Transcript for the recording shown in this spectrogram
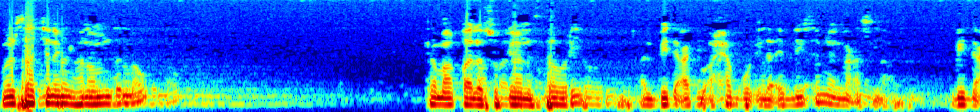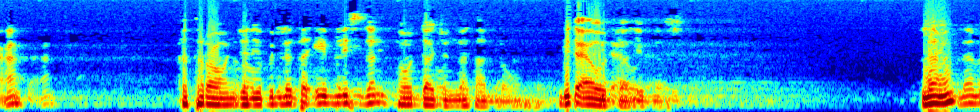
መልሳችን የሚሆነው ምንድን ነው كما قال سفيان الثوري البدعة أحب إلى إبليس من المعصية بدعة كترى وانجل يبلت إبليس زن فودا جنة الله بدعة ودا إبليس لم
